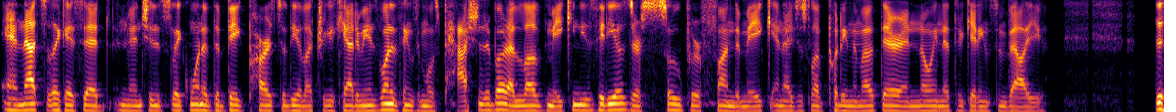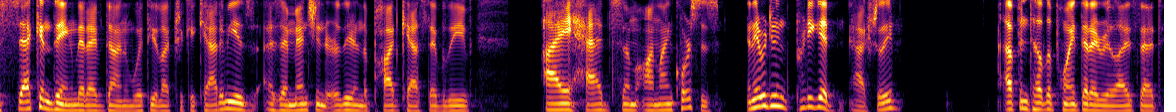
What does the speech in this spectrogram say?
And that's, like I said and mentioned, it's like one of the big parts of the Electric Academy. And it's one of the things I'm most passionate about. I love making these videos. They're super fun to make, and I just love putting them out there and knowing that they're getting some value. The second thing that I've done with the Electric Academy is, as I mentioned earlier in the podcast, I believe, I had some online courses, and they were doing pretty good, actually. up until the point that I realized that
